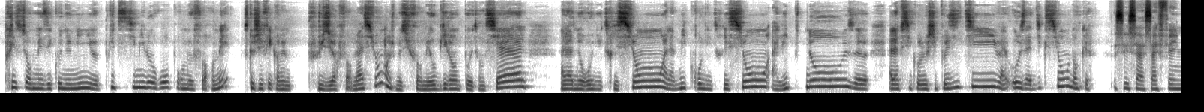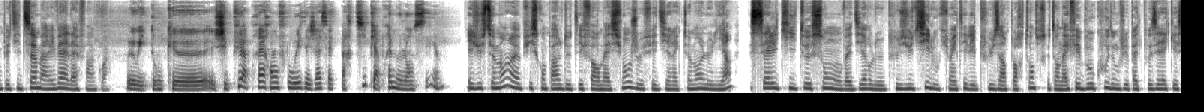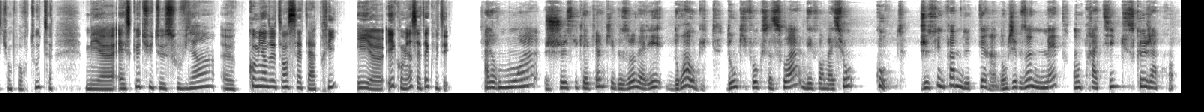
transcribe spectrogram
pris sur mes économies plus de 6 000 euros pour me former. Parce que j'ai fait quand même plusieurs formations. Je me suis formée au bilan de potentiel, à la neuronutrition, à la micronutrition, à l'hypnose, à la psychologie positive, aux addictions. Donc, euh, c'est ça, ça fait une petite somme arrivée à la fin, quoi. Oui, oui. Donc, euh, j'ai pu après renflouer déjà cette partie, puis après me lancer. Hein. Et justement, euh, puisqu'on parle de tes formations, je fais directement le lien. Celles qui te sont, on va dire, le plus utiles ou qui ont été les plus importantes, parce que tu en as fait beaucoup, donc je ne vais pas te poser la question pour toutes. Mais est-ce que tu te souviens combien de temps ça t'a pris euh, et, combien ça t'a coûté? Alors moi, je suis quelqu'un qui a besoin d'aller droit au but. Donc il faut que ce soit des formations courtes. Je suis une femme de terrain, donc j'ai besoin de mettre en pratique ce que j'apprends.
